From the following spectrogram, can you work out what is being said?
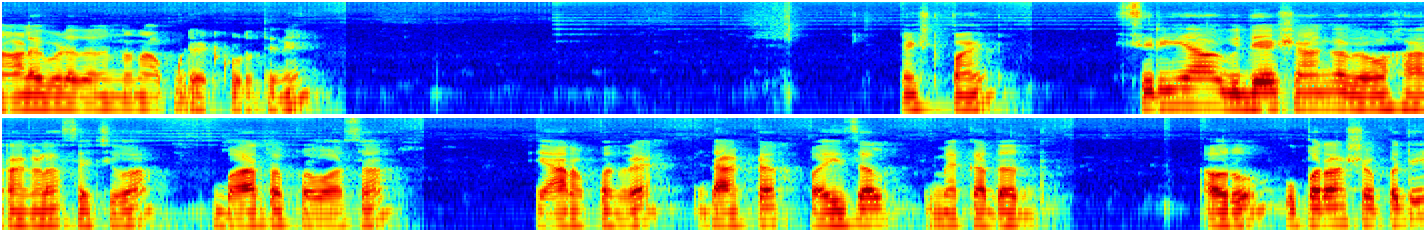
ನಾಳೆ ವಿಡಿಯೋದಲ್ಲಿ ನಾನು ಅಪ್ಡೇಟ್ ಕೊಡ್ತೀನಿ. ನೆಕ್ಸ್ಟ್ ಪಾಯಿಂಟ್. ಸಿರಿಯಾ ವಿದೇಶಾಂಗ ವ್ಯವಹಾರಗಳ ಸಚಿವ, ಭಾರತ ಪ್ರವಾಸ. ಯಾರಪ್ಪ ಅಂದರೆ ಡಾಕ್ಟರ್ ಫೈಜಲ್ ಮೆಕದದ್ ಅವರು ಉಪರಾಷ್ಟ್ರಪತಿ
